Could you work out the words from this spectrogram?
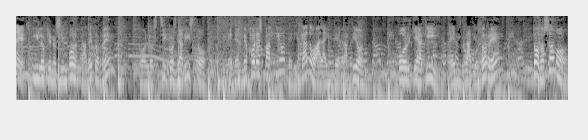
y lo que nos importa de Torrent con los chicos de Adisto en el mejor espacio dedicado a la integración. Porque aquí, en Radio Torrent, todos somos.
